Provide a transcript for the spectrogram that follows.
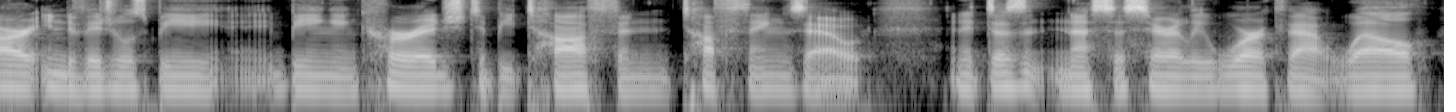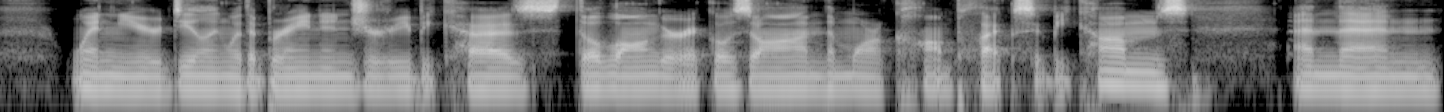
are individuals be, being encouraged to be tough and tough things out. And it doesn't necessarily work that well when you're dealing with a brain injury because the longer it goes on, the more complex it becomes. And then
